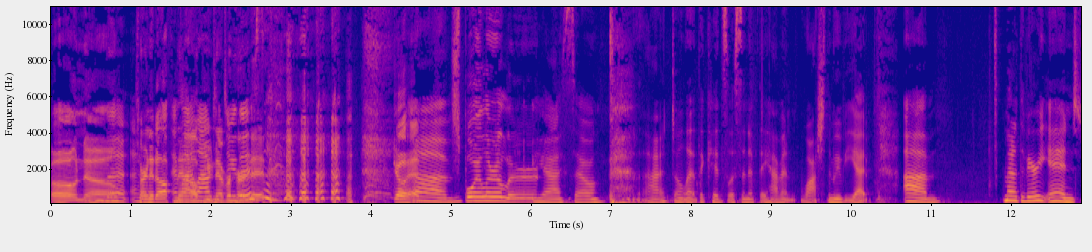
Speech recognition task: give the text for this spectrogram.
oh no, The- uh, turn it off now if you've never heard it. Go ahead. Spoiler alert. Yeah, so uh, don't let the kids listen if they haven't watched the movie yet. Um, but at the very end,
